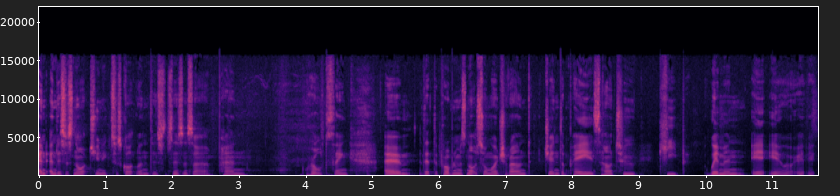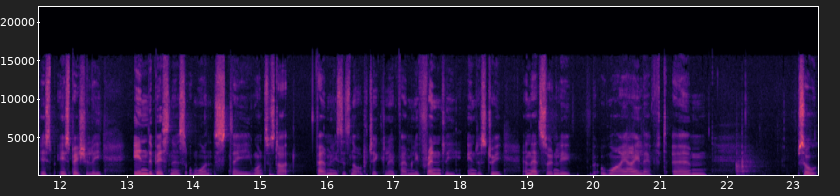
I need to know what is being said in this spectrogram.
and, and this is not unique to Scotland, this, this is a pan world thing, um, that the problem is not so much around gender pay, it's how to keep women, e, e, e, especially in the business, once they want to start families. It's not a particularly family friendly industry, and that's certainly why I left. Um, so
